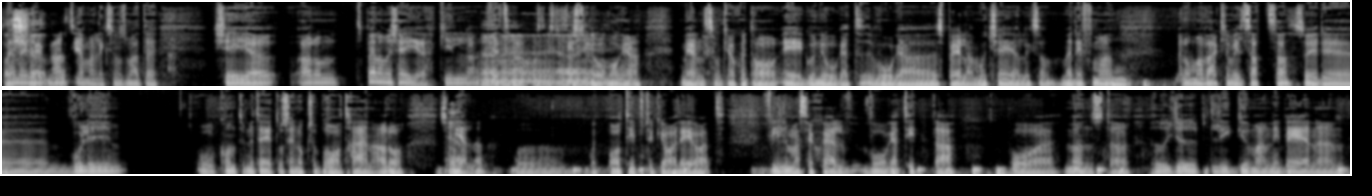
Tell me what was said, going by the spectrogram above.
bara Nej, men ibland ser man liksom som att eh, tjejer, ja de spelar med tjejer, killar. Ja, vet nej, och så nej, finns det nej, då nej. många män som kanske inte har ego nog att våga spela mot tjejer. Liksom. Men, det får man, Mm. men om man verkligen vill satsa så är det volym och kontinuitet och sen också bra tränare då som Ja. gäller. Och, ett bra tips tycker jag är att filma sig själv, våga titta på mönster. Hur djupt ligger man i benen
